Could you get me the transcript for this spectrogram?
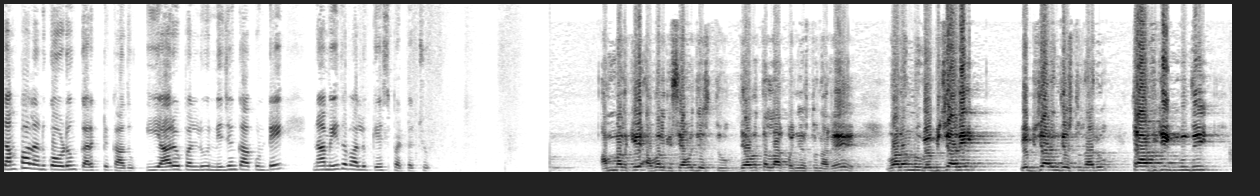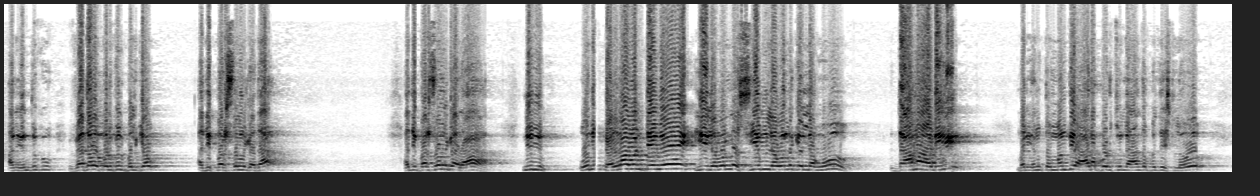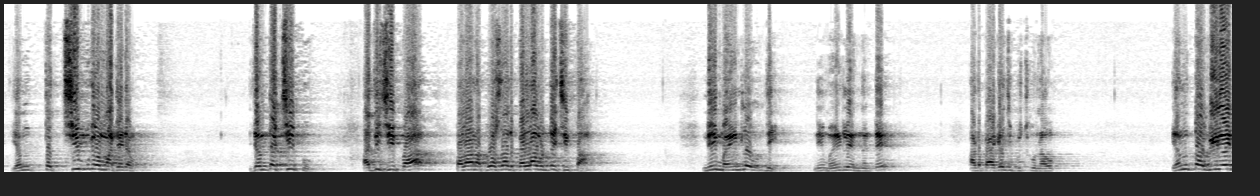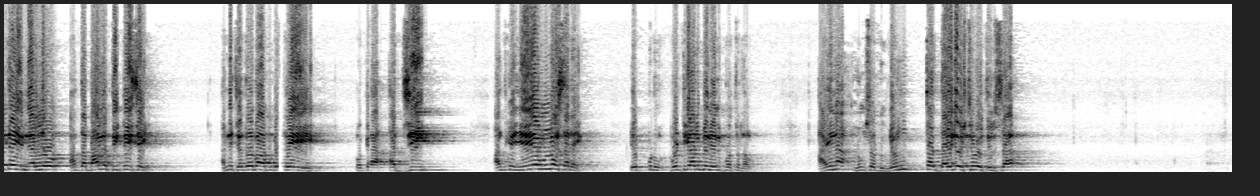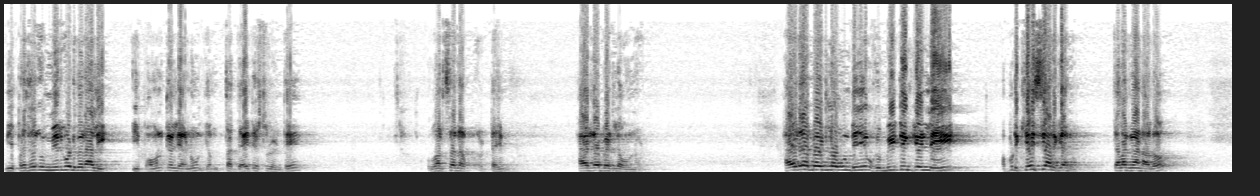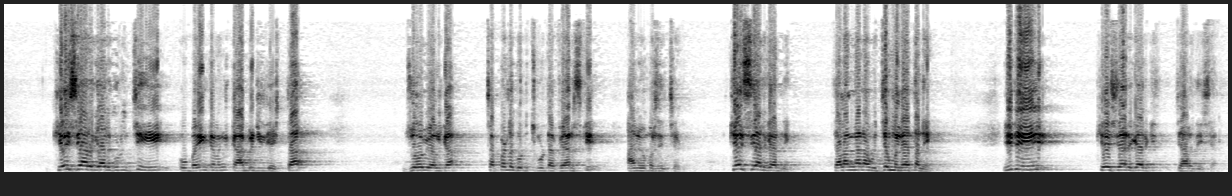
చంపాలనుకోవడం కరెక్ట్ కాదు. ఈ ఆరోపణలు నిజం కాకుంటే నా మీద వాళ్ళు కేసు పెట్టొచ్చు. అమ్మలకి అవ్వలకి సేవ చేస్తూ దేవతల్లా పనిచేస్తున్నారే? వాళ్ళను వ్యభిచారి వ్యభిచారం చేస్తున్నారు. ట్రాఫికింగ్ ఉంది అని ఎందుకు వెధవ పలుకులు పలికావు? అది పర్సనల్ కదా? అది పర్సనల్ కదా? నిన్ను ఓను పెళ్ళామంటేనే ఈ లెవెల్లో సీఎం లెవెల్లోకి వెళ్ళావు. డ్రామా ఆడి మరి ఎంతమంది ఆడపడుచున్న ఆంధ్రప్రదేశ్లో ఎంత చీప్గా మాట్లాడావు ఎంత చీపు. అది చీపా? పలానా పోసాలు పెళ్ళా ఉంటే చీపా? నీ మైండ్లో ఉంది. నీ మైండ్లో ఏంటంటే ఆడ ప్యాకేజీ పుచ్చుకున్నావు. ఎంత వీలైతే ఈ నెలలో అంత బాగా తిట్టేసాయి. అని చంద్రబాబు గారి ఒక అర్జీ. అందుకే ఏమున్నా సరే ఎప్పుడు ఒట్టికాల మీద వెళ్ళిపోతున్నావు. అయినా నువ్వు సార్ నువ్వెంత ఎంత ధైర్యస్తుడో తెలుసా? మీ ప్రజలకు మీరు కూడా వినాలి ఈ పవన్ కళ్యాణ్ ఎంత ధైర్యస్తుడు అంటే వన్స్ అన్ టైం హైదరాబాద్లో ఉన్నాడు. హైదరాబాద్లో ఉండి ఒక మీటింగ్కి వెళ్ళి అప్పుడు కేసీఆర్ గారు తెలంగాణలో కేసీఆర్ గారి గురించి ఓ భయంకరంగా కామెంట్లు చేస్తా జోవియల్గా చప్పట్లు కొట్టించుకుంటా ఫ్యాన్స్కి ఆయన విమర్శించాడు. కేసీఆర్ గారిని తెలంగాణ ఉద్యమ నేతని. ఇది కేసీఆర్ గారికి జారదీశారు.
